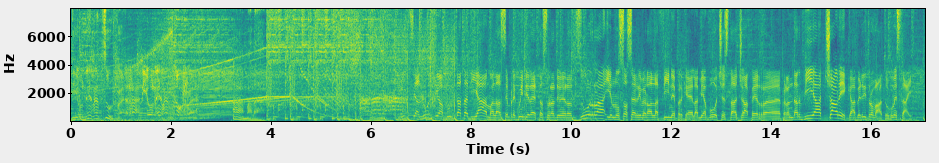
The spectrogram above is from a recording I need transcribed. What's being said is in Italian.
Radio Nerazzurra. Radio Nerazzurra. Amala. Inizia l'ultima puntata di Amala, sempre qui in diretta su Radio Nerazzurra. Io non so se arriverò alla fine perché la mia voce sta già per, eh, per andare via. Ciao Reca, ben ritrovato, come stai?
